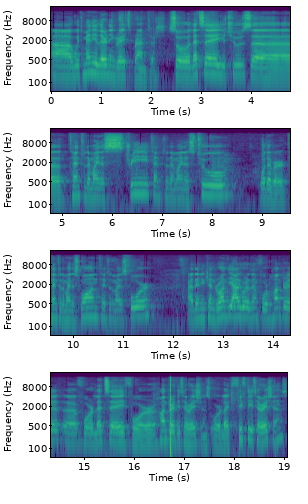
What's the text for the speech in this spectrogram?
uh, with many learning rates parameters. So let's say you choose uh, 10 to the minus 3, 10 to the minus 2, whatever, 10 to the minus 1, 10 to the minus 4. And then you can run the algorithm for 100, uh, for let's say for 100 iterations or like 50 iterations.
